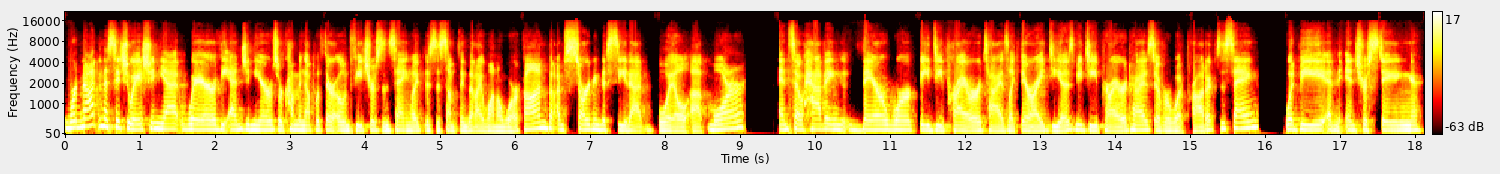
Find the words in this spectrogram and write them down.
we're not in a situation yet where the engineers are coming up with their own features and saying, like, this is something that I want to work on. But I'm starting to see that boil up more. And so having their work be deprioritized, like their ideas be deprioritized over what product is saying would be an interesting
